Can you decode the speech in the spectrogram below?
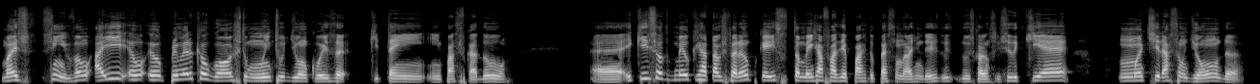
Mas, sim, vamos. Aí, eu, eu, primeiro que eu gosto muito de uma coisa que tem em Pacificador, é, e que isso eu meio que já estava esperando, porque isso também já fazia parte do personagem desde do, do Esquadrão Suicida, que é uma tiração de onda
